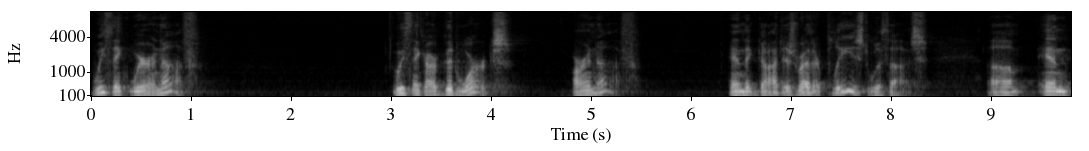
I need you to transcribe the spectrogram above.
We think we're enough. We think our good works are enough, and that God is rather pleased with us, um, and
